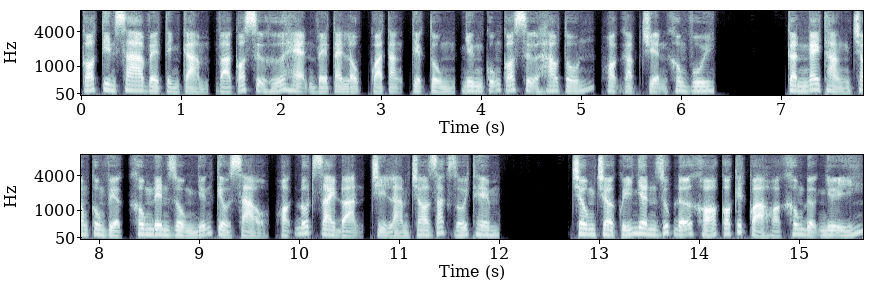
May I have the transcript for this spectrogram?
Có tin xa về tình cảm, và có sự hứa hẹn về tài lộc, quà tặng, tiệc tùng, nhưng cũng có sự hao tốn, hoặc gặp chuyện không vui. Cần ngay thẳng trong công việc, không nên dùng những tiểu xảo, hoặc đốt giai đoạn, chỉ làm cho rắc rối thêm. Trông chờ quý nhân giúp đỡ khó có kết quả hoặc không được như ý.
